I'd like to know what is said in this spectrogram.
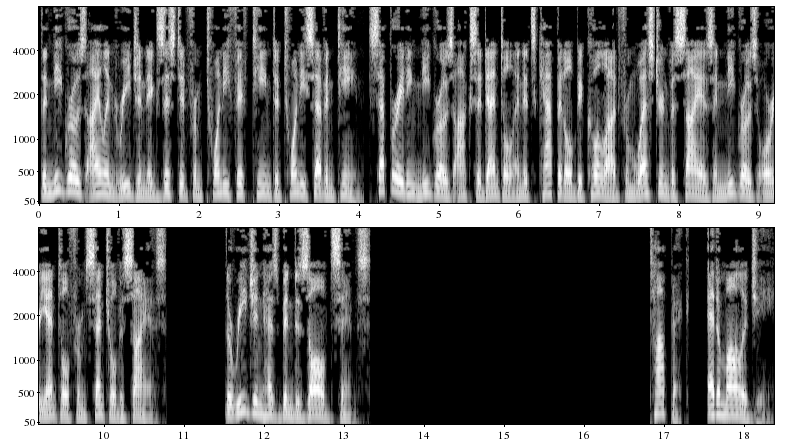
The Negros Island region existed from 2015 to 2017, separating Negros Occidental and its capital Bacolod from Western Visayas and Negros Oriental from Central Visayas. The region has been dissolved since. Etymology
